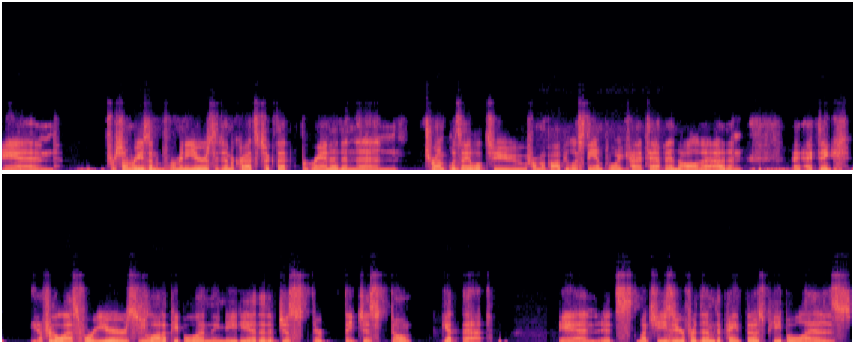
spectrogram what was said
And for some reason, for many years, the Democrats took that for granted. And then Trump was able to, from a populist standpoint, kind of tap into all that. And I, I think, you know, for the last four years, there's a lot of people in the media that have just, they're, they just don't get that. And it's much easier for them to paint those people as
